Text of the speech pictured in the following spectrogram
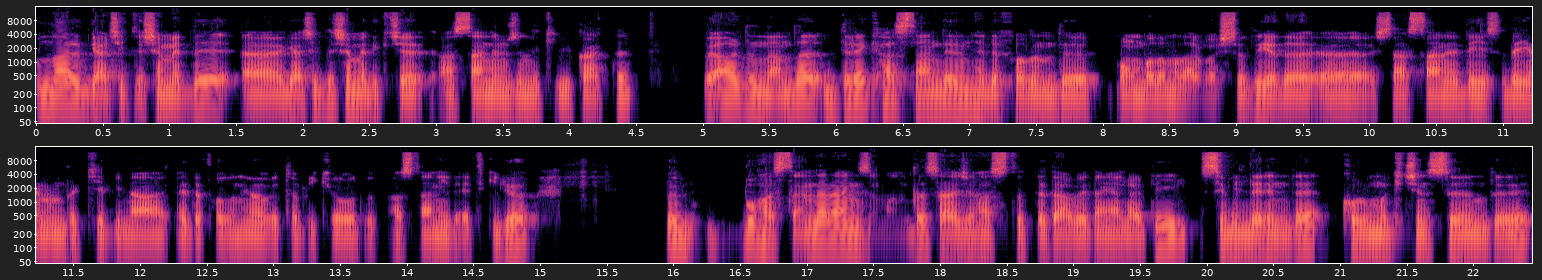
Bunlar gerçekleşemedi. E, gerçekleşemedikçe hastanelerin üzerindeki yük arttı. Ve ardından da direkt hastanelerin hedef alındığı bombalamalar başladı ya da e, işte hastane değilse de yanındaki bina hedef alınıyor ve tabii ki o hastaneyi de etkiliyor. Ve bu hastaneler aynı zamanda sadece hasta tedavi eden yerler değil, sivillerin de korunmak için sığındığı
